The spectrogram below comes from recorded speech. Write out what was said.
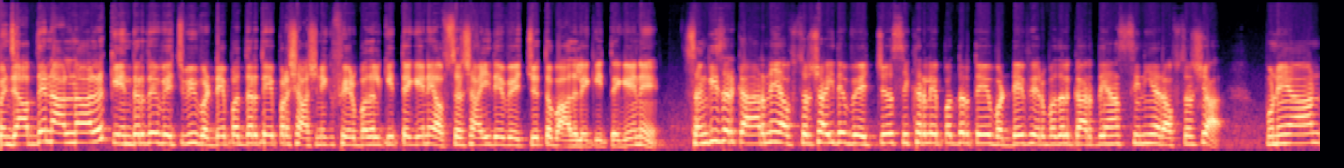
ਪੰਜਾਬ ਦੇ ਨਾਲ-ਨਾਲ ਕੇਂਦਰ ਦੇ ਵਿੱਚ ਵੀ ਵੱਡੇ ਪੱਧਰ ਤੇ ਪ੍ਰਸ਼ਾਸਨਿਕ ਫੇਰਬਦਲ ਕੀਤੇ ਗਏ ਨੇ, ਅਫਸਰਸ਼ਾਹੀ ਦੇ ਵਿੱਚ ਤਬਾਦਲੇ ਕੀਤੇ ਗਏ ਨੇ। ਸੰਘੀ ਸਰਕਾਰ ਨੇ ਅਫਸਰਸ਼ਾਹੀ ਦੇ ਵਿੱਚ ਸਿਖਰਲੇ ਪੱਧਰ ਤੇ ਵੱਡੇ ਫੇਰਬਦਲ ਕਰਦਿਆਂ ਸੀਨੀਅਰ ਅਫਸਰਸ਼ਾਹ ਪੁਨਿਆਨ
